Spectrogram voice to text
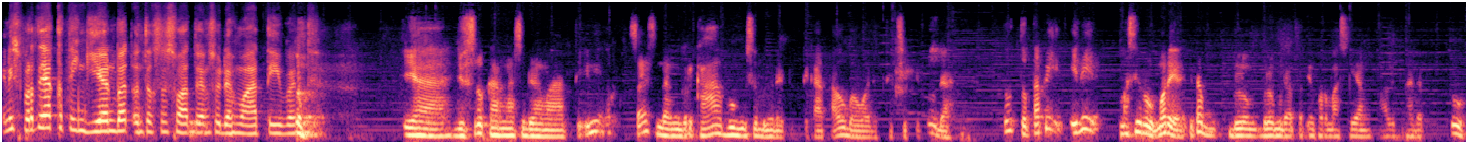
Ini sepertinya ketinggian banget untuk sesuatu yang sudah mati banget. Ya, justru karena sudah mati. Ini saya sedang berkabung sebenarnya ketika tahu bahwa Dirty Chick itu udah tutup. Tapi ini masih rumor ya. Kita belum belum dapat informasi yang valid terhadap itu.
